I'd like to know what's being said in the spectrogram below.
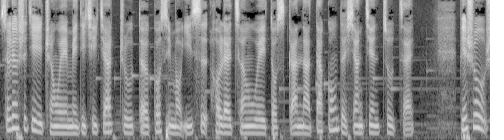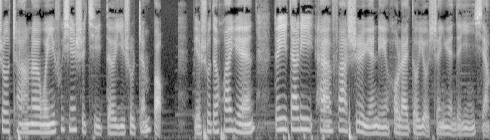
十六世纪成为美第奇家族的 Cosimo 一世，后来成为多斯卡纳大公的乡间住宅别墅，收藏了文艺复兴时期的艺术珍宝。别墅的花园对意大利和法式园林后来都有深远的影响。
